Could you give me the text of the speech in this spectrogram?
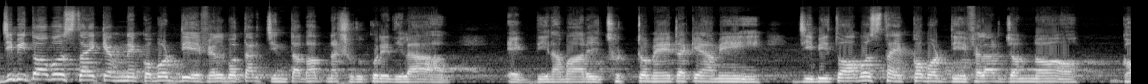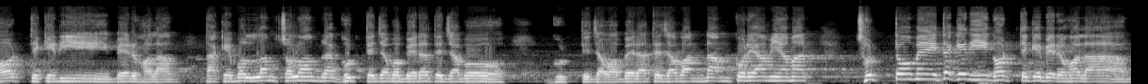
জীবিত অবস্থায় কেমনে কবর দিয়ে ফেলব তার চিন্তা ভাবনা শুরু করে দিলাম। একদিন আমার এই ছোট্ট মেয়েটাকে আমি জীবিত অবস্থায় কবর দিয়ে ফেলার জন্য ঘর থেকে নিয়ে বের হলাম। তাকে বললাম, চলো আমরা ঘুরতে যাব, বেড়াতে যাব। ঘুরতে যাওয়া, বেড়াতে যাওয়ার নাম করে আমি আমার ছোট্ট মেয়েটাকে নিয়ে ঘর থেকে বের হলাম।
